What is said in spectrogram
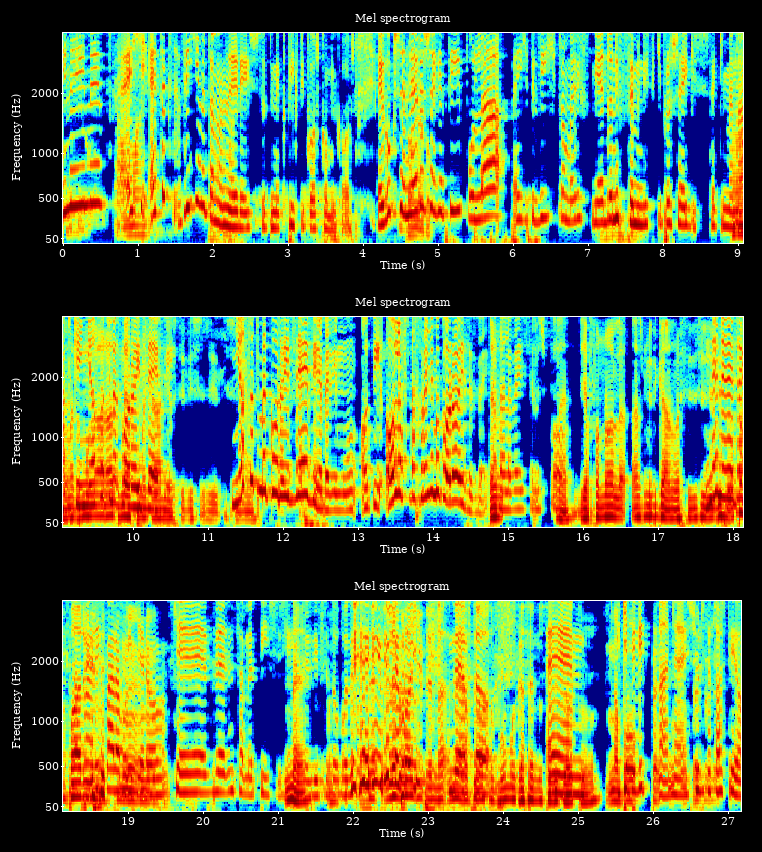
Είναι, είναι. Γαμάει. Έχει, εντάξει, δεν γίνεται να αναιρέσεις ότι είναι εκπληκτικός κωμικός. Εγώ ξενέρωσα γιατί πολλά. Έχει, επειδή έχει τρομερή, μια έντονη φεμινιστική προσέγγιση στα κείμενά Α, του με και το νιώθω ότι με Μολαρά την έχουμε κάνει κοροϊδεύει. αυτή τη συζήτηση. Νιώθω ναι. ότι με κοροϊδεύει, ρε παιδί μου. Ότι όλα αυτά τα χρόνια με κορόιδευε. Εγώ- Καταλαβαίνεις, θέλω να σου πω. Ναι, διαφωνώ, αλλά ας μην την κάνουμε αυτή τη συζήτηση. Ναι, ναι, ναι, θα εντάξει, θα πάρει- πάρει πάρα πολύ Ναι, ναι. καιρό και δεν θα με πείσει για Ναι. κάτι αντίθετο. Οπότε Ε, είναι Δεν λίγο- πρόκειται να. Ναι, Ναι, αυτό. απλά θα πούμε ο καθένας το δικό Εμ, του. Να Και πω- επειδή. πε- Α, ναι, πες σου ήρθε το. το αστείο.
